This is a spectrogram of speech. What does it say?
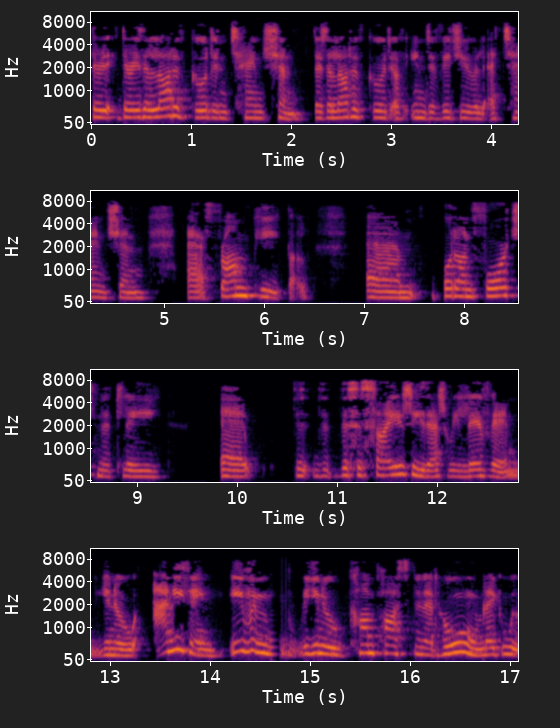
there, there is a lot of good intention. There's a lot of good of individual attention uh, from people. Um, but unfortunately, uh, the, the, society that we live in, you know, anything, even, you know, composting at home, like we,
